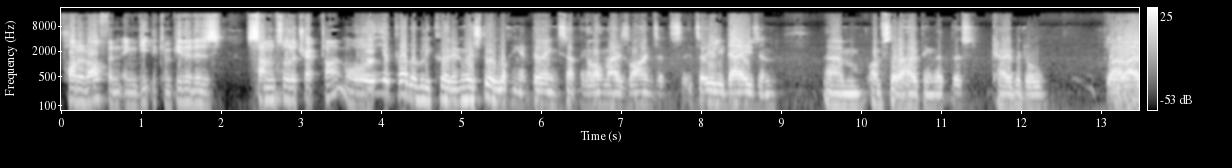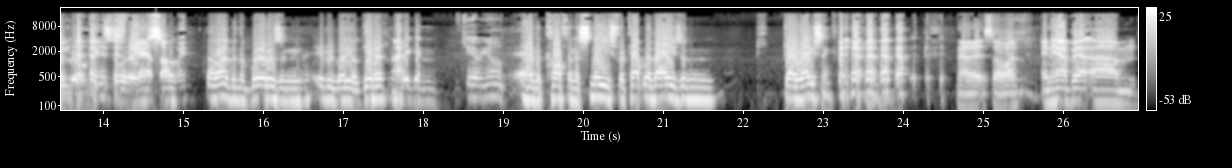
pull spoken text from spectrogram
pot it off and, and get the competitors some sort of track time. Or Yeah, you probably could, and we're still looking at doing something along those lines. It's it's early days, and um, I'm sort of hoping that this COVID will blow over or get sorted out. somewhere. They'll open the borders, and everybody will get it, and we can Carry on. have a cough and a sneeze for a couple of days and go racing. no, that's the one. And how about um,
